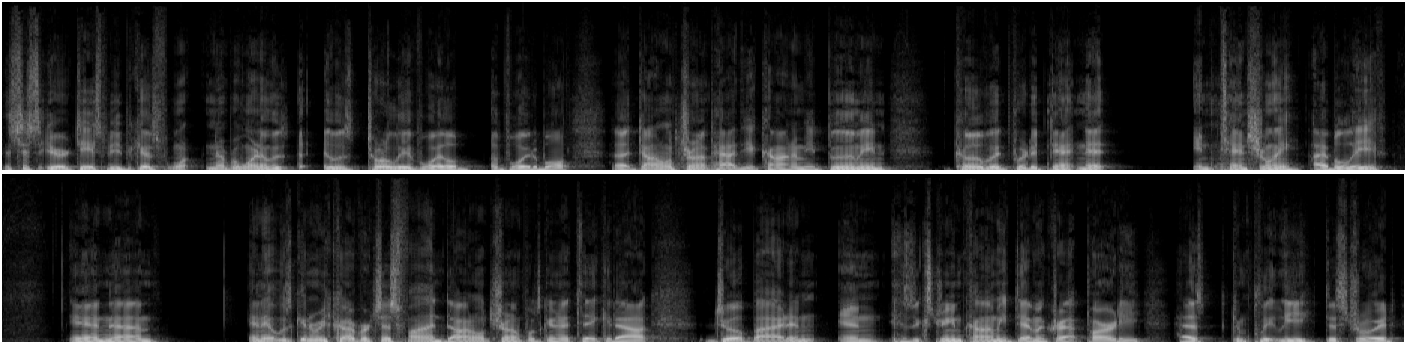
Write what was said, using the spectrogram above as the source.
this just irritates me because one, number one, it was it was totally avoidable. Avoidable. Uh, Donald Trump had the economy booming. COVID put a dent in it intentionally, I believe, and um, and it was going to recover just fine. Donald Trump was going to take it out. Joe Biden and his extreme commie Democrat Party has completely destroyed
